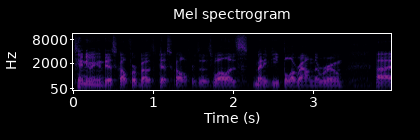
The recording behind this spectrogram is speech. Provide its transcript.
continuing in disc golf for both disc golfers as well as many people around the room. Uh,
